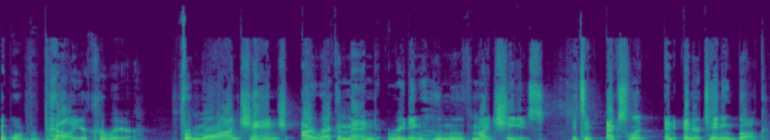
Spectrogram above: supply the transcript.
It will propel your career. For more on change, I recommend reading Who Moved My Cheese. It's an excellent and entertaining book.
